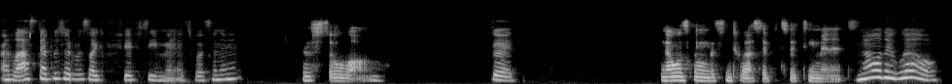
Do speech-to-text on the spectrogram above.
Our last episode was like 50 minutes, wasn't it? It's so long. Good. No one's going to listen to us if it's 15 minutes. No, they will.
